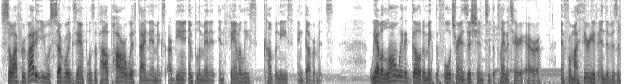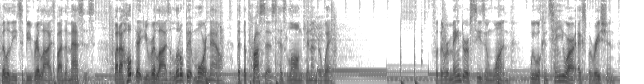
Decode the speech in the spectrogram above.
So, I've provided you with several examples of how power with dynamics are being implemented in families, companies, and governments. We have a long way to go to make the full transition to the planetary era and for my theory of indivisibility to be realized by the masses, but I hope that you realize a little bit more now that the process has long been underway. For the remainder of season one, we will continue our exploration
